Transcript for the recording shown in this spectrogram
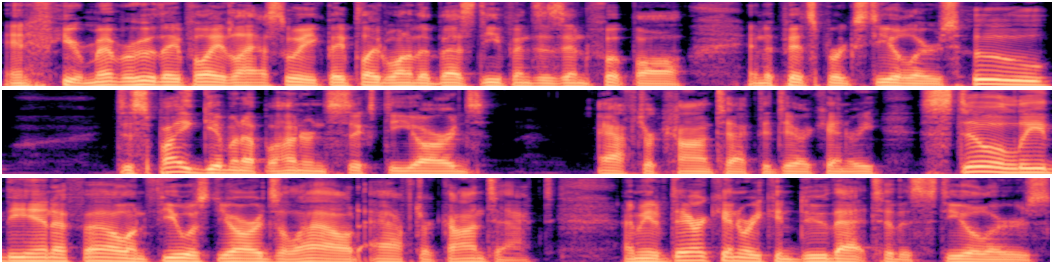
And if you remember who they played last week, they played one of the best defenses in football in the Pittsburgh Steelers, who, despite giving up 160 yards after contact to Derrick Henry, still lead the NFL in fewest yards allowed after contact. I mean, if Derrick Henry can do that to the Steelers,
